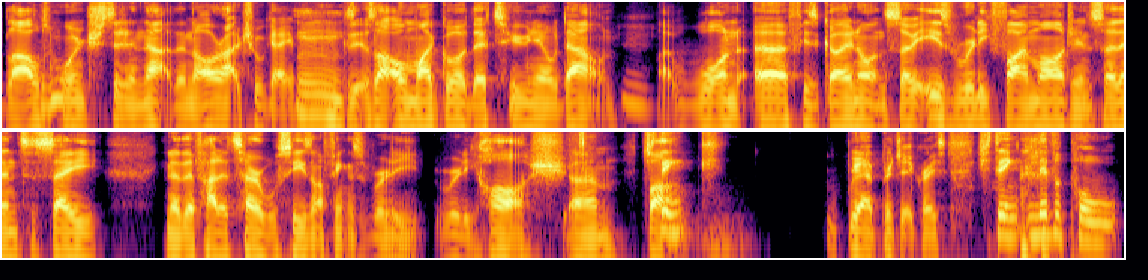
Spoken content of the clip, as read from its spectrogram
like I was more interested in that than our actual game because it was like, oh my god, they're two 0 down. Like, what on earth is going on? So it is really fine margin. So then to say, you know, they've had a terrible season, I think is really really harsh. Um, Do you think? Yeah, Bridget agrees. Do you think Liverpool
